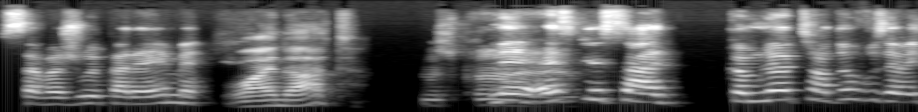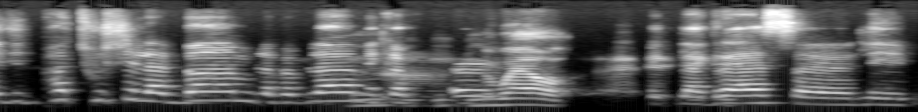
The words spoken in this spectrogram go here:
ça va jouer pareil. Mais, Why not? mais est-ce que ça. Comme là, tantôt, vous avez dit de ne pas toucher l'album, blablabla, mais comme. Euh, well, la graisse, euh, les...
